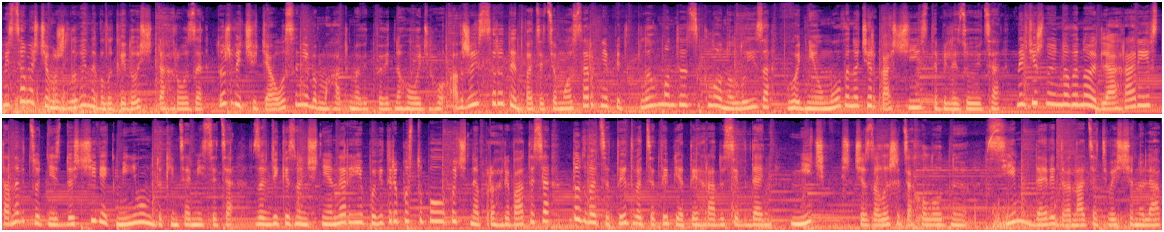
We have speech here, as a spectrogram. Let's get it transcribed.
Місцями ще можливий невеликий дощ та грози. Тож відчуття осені вимагатиме відповідного одягу. А вже із середи 27 серпня під впливом антициклону Луїза погодні умови на Черкащині стабілізуються. Невтішною новиною для аграріїв стане відсутність дощів як мінімум до кінця місяця. Завдяки сонячній енергії повітря поступово почне прогріватися до 20-25 градусів в день. Ніч ще залишиться холодною 7, 9, 12 вище нуля.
